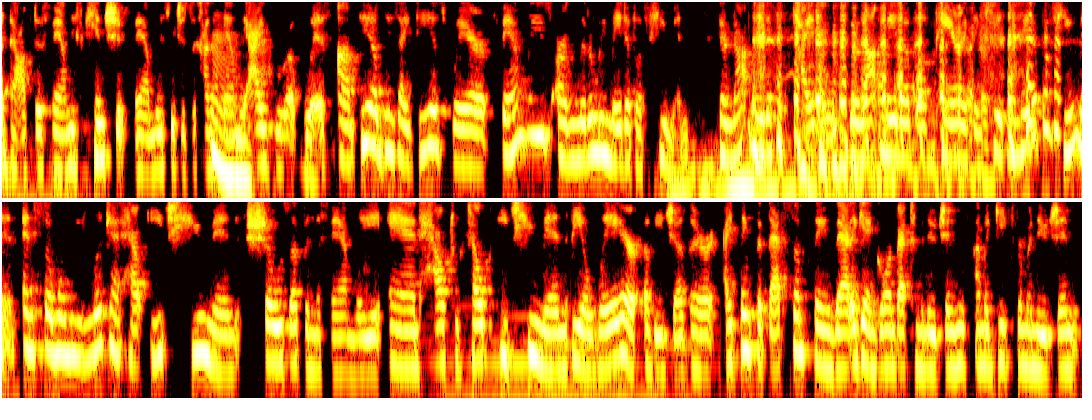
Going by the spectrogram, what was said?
adoptive families, kinship families, which is the kind of mm. family I grew up with. Um, you know, these ideas where families are literally made up of humans. They're not made up of titles. They're not made up of parents and kids. They're made up of humans. And so when we look at how each human shows up in the family and how to help each human be aware of each other, I think that that's something that, again, going back to Minuchin, I'm a geek for Minuchin,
